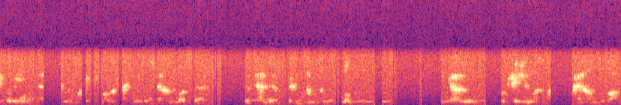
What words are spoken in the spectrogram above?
I believe that the Mike motorcycle was found was that it had to have been something that's local. Because location was like found off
